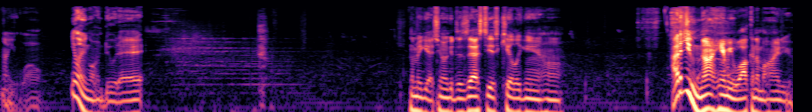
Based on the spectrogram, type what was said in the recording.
No, you won't. You ain't gonna do that. Let me guess. You wanna get the zestiest kill again, huh? How did you not hear me walking up behind you?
